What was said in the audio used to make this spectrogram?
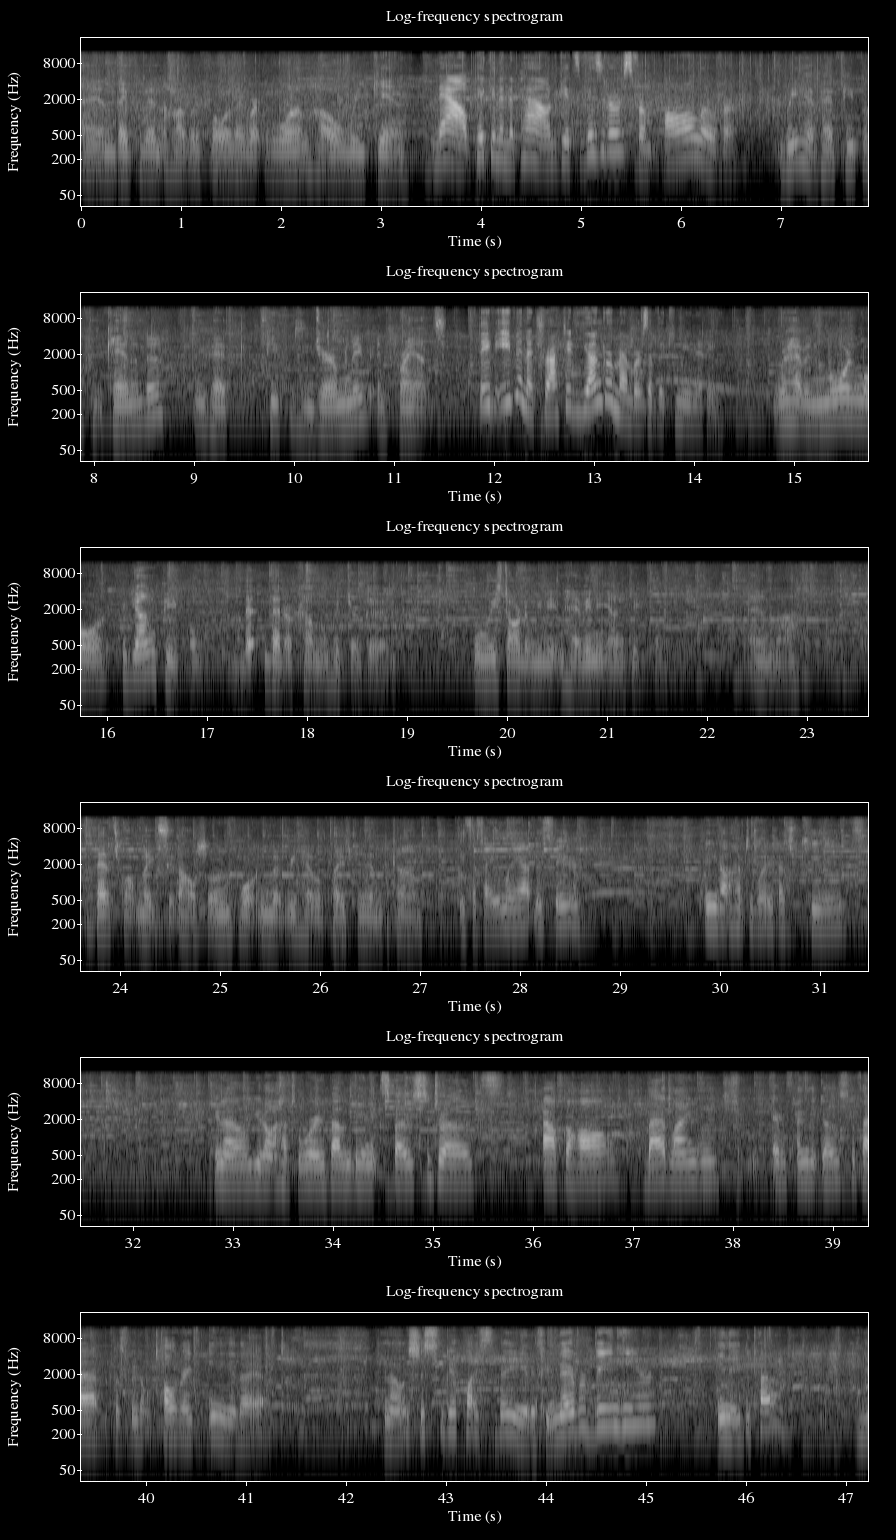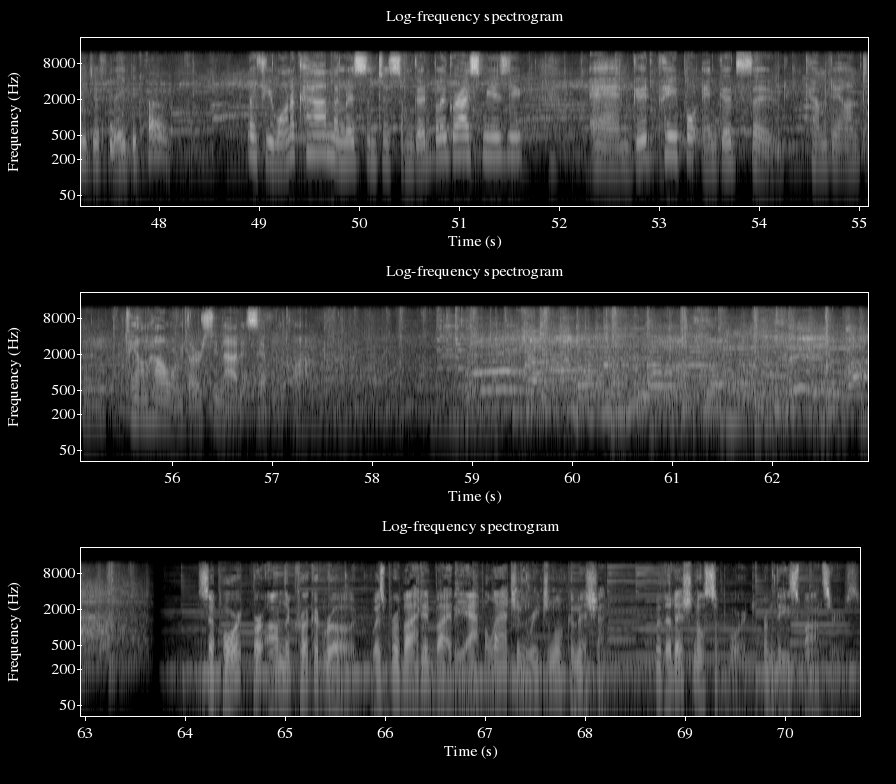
and they put in the hardwood floor. They worked one whole weekend. Now, Pickin' in the Pound gets visitors from all over. We have had people from Canada, we've had people from Germany and France. They've even attracted younger members of the community. We're having more and more young people that, that are coming, which are good. When we started, we didn't have any young people. And uh, that's what makes it also important that we have a place for them to come. It's a family atmosphere. And you don't have to worry about your kids. You know, you don't have to worry about them being exposed to drugs, alcohol, bad language, everything that goes with that because we don't tolerate any of that. You know, it's just a good place to be. And if you've never been here, you need to come. You just need to come. If you want to come and listen to some good bluegrass music and good people and good food, come down to Town Hall on Thursday night at 7 o'clock. Support for On the Crooked Road was provided by the Appalachian Regional Commission, with additional support from these sponsors.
